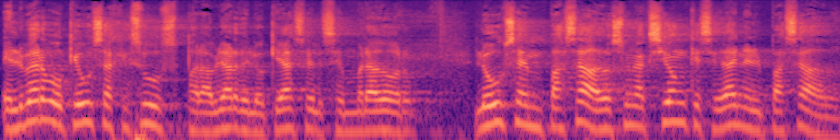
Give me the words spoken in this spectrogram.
El verbo que usa Jesús para hablar de lo que hace el sembrador lo usa en pasado, es una acción que se da en el pasado.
